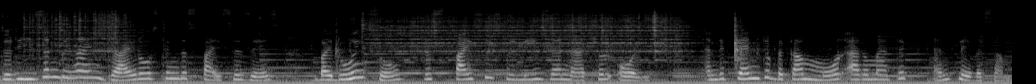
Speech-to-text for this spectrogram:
The reason behind dry roasting the spices is by doing so, the spices release their natural oil and they tend to become more aromatic and flavorsome.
